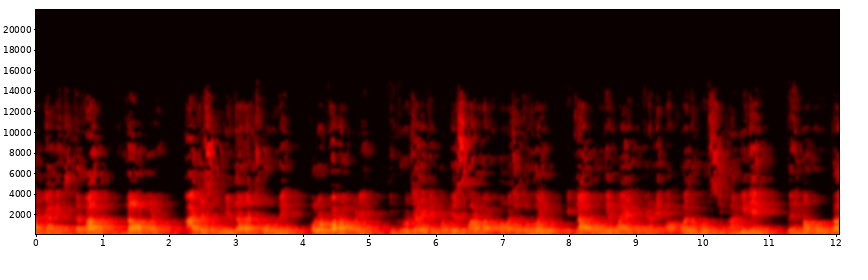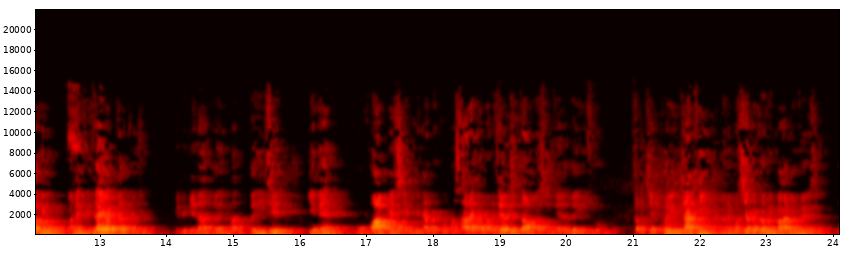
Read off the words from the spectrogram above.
ઈંડાને ચિતરવા ન પડે. આજે સુરવીરતાના છોડને પલટવા ન પડે. દીકરો જાણે કે પરદેશ માળમાં કપાવા જતો હોય, એટલા ઉમંગે માયા દીકરાને અકબંધ ગોળસી ભાંગીને દહીંમાં મુકાવ્યું અને વિદાય આપતા થયા એટલે કે એના દહીંમાં દહીં છે, એને મુખમાં આપે છે. એટલે આપણે કોઈ પણ સારા કામ જ્યારે જતા હોય છે, ત્યારે દહીં ચમચે ભરી ચાખી અને પછી આપણે ઘરની બહાર નીકળે છે. તો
